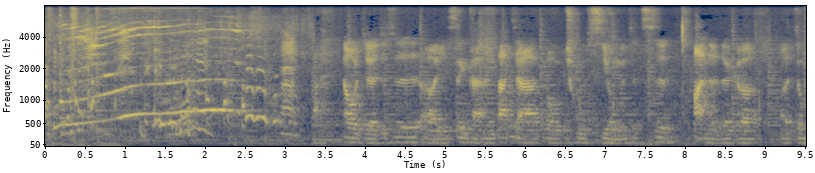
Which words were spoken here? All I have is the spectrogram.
那我觉得就是呃，也是很感恩大家都出席我们这次办的这个呃中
